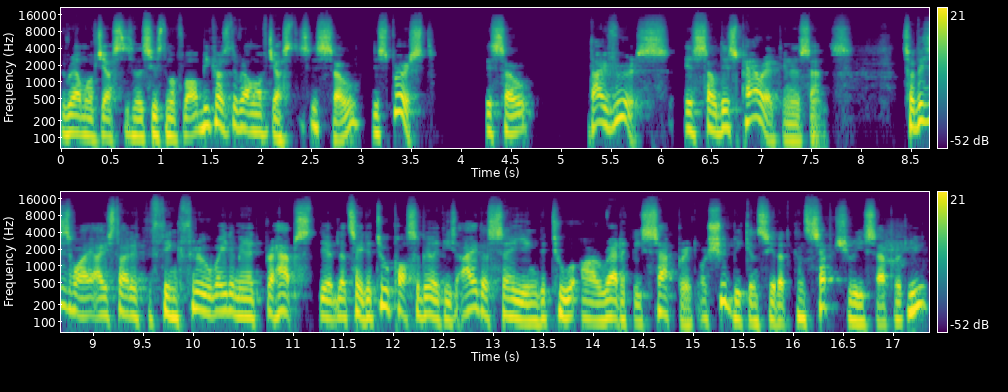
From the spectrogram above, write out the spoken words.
the realm of justice and the system of law because the realm of justice is so dispersed, is so diverse, is so disparate in a sense. So, this is why I started to think through wait a minute, perhaps, the, let's say, the two possibilities either saying the two are radically separate or should be considered conceptually separately,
